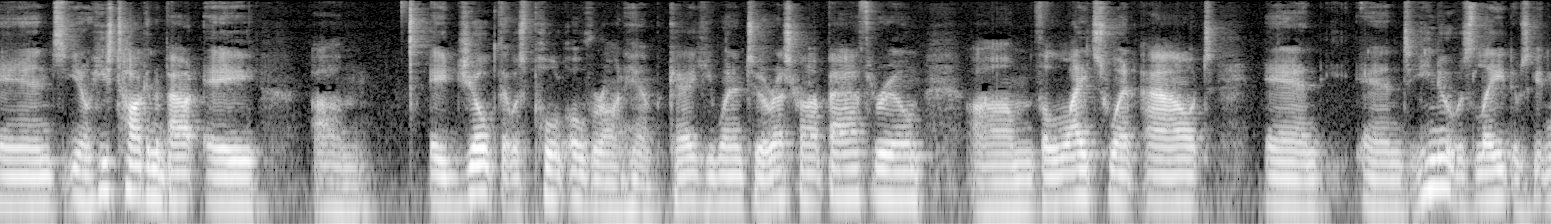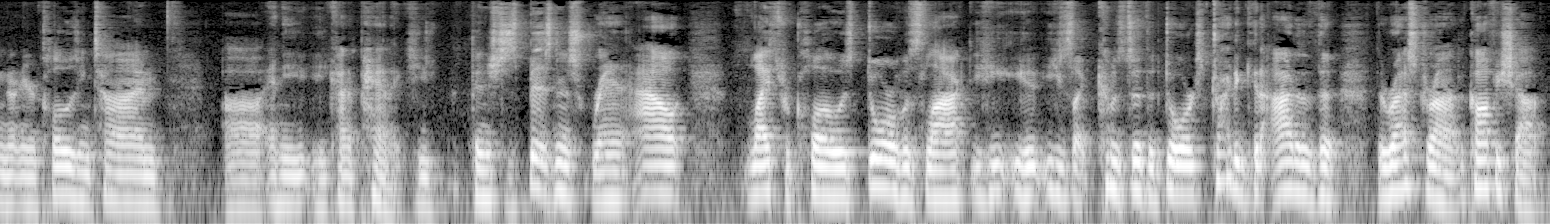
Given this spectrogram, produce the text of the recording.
and you know he's talking about a um, a joke that was pulled over on him. Okay, he went into a restaurant bathroom. Um, the lights went out, and and he knew it was late. It was getting near closing time, uh, and he, he kind of panicked. He finished his business, ran out. Lights were closed, door was locked. He, he he's like comes to the door to try to get out of the, the restaurant, the coffee shop,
